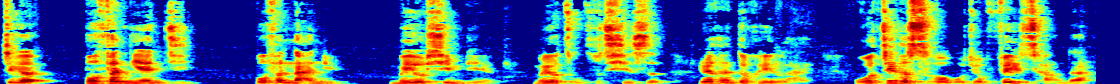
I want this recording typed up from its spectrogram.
这个不分年级，不分男女，没有性别，没有种族歧视，任何人都可以来。我这个时候我就非常的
